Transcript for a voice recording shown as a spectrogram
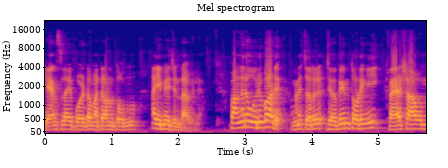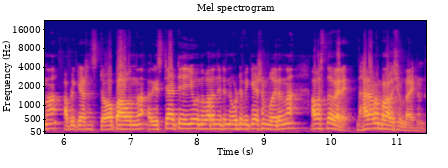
ക്യാൻസലായി പോയിട്ടോ മറ്റാണെന്ന് തോന്നുന്നു. ആ ഇമേജ് ഉണ്ടാവില്ല. അപ്പോൾ അങ്ങനെ ഒരുപാട് അങ്ങനെ ചെറു ചെറുതിന് തുടങ്ങി ക്രാഷ് ആവുന്ന ആപ്ലിക്കേഷൻ സ്റ്റോപ്പ് ആവുന്ന റീസ്റ്റാർട്ട് ചെയ്യൂ എന്ന് പറഞ്ഞിട്ട് നോട്ടിഫിക്കേഷൻ വരുന്ന അവസ്ഥ വരെ ധാരാളം പ്രാവശ്യം ഉണ്ടായിട്ടുണ്ട്.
